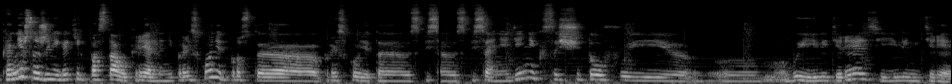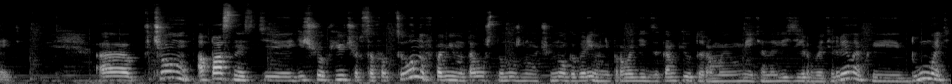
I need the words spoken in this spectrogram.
конечно же, никаких поставок реально не происходит, просто происходит э, списание денег со счетов, и э, вы или теряете, или не теряете. А, в чем опасность еще фьючерсов опционов, помимо того, что нужно очень много времени проводить за компьютером и уметь анализировать рынок и думать,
